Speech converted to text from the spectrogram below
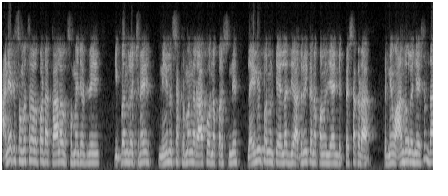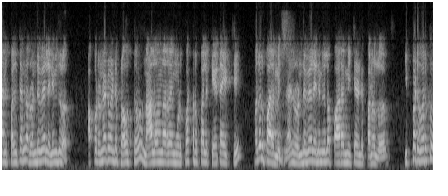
అనేక సంవత్సరాల పాటు ఆ కాలువకు సంబంధించినటువంటి ఇబ్బందులు వచ్చినాయి. నీళ్ళు సక్రమంగా రాకున్న పరిస్థితి లైనింగ్ పనులు చేయాలి? ఆధునీకరణ పనులు చేయాలని చెప్పేసి అక్కడ మేము ఆందోళన చేసాం దాని ఫలితంగా రెండు వేల ఎనిమిదిలో అప్పుడు ఉన్నటువంటి ప్రభుత్వం నాలుగు వందల అరవై మూడు కోట్ల రూపాయలు కేటాయించి పనులు ప్రారంభించింది. అది రెండు వేల ఎనిమిదిలో ప్రారంభించినటువంటి పనులు ఇప్పటి వరకు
